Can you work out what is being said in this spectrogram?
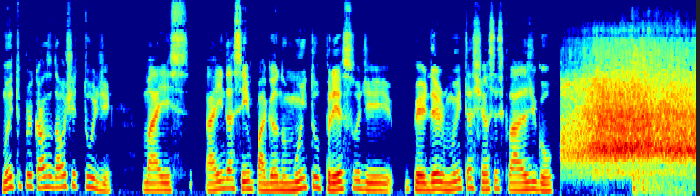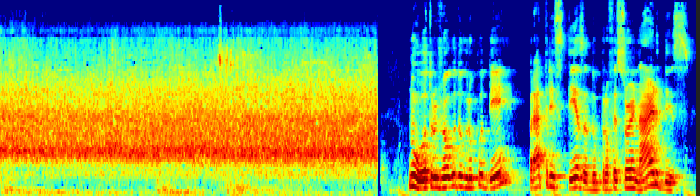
muito por causa da altitude, mas ainda assim pagando muito o preço de perder muitas chances claras de gol. No outro jogo do grupo D, para tristeza do professor Nardes,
